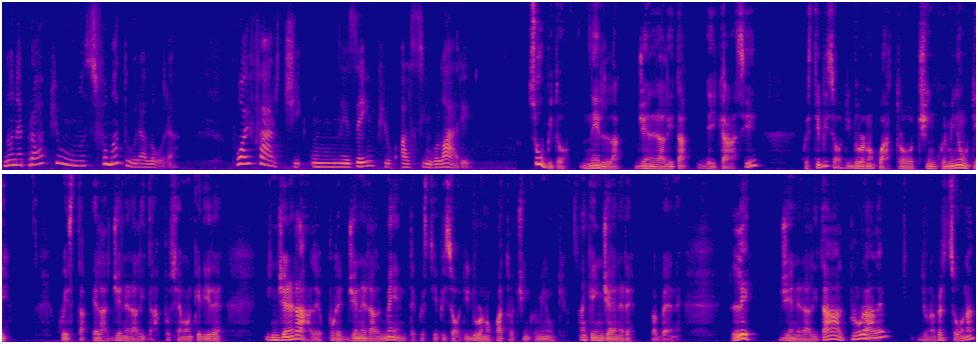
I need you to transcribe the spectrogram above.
non è proprio una sfumatura allora. Puoi farci un esempio al singolare? Subito, nella generalità dei casi, questi episodi durano 4 o 5 minuti. Questa è la generalità, possiamo anche dire in generale oppure generalmente questi episodi durano 4 o 5 minuti, anche in genere va bene. Le generalità al plurale di una persona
